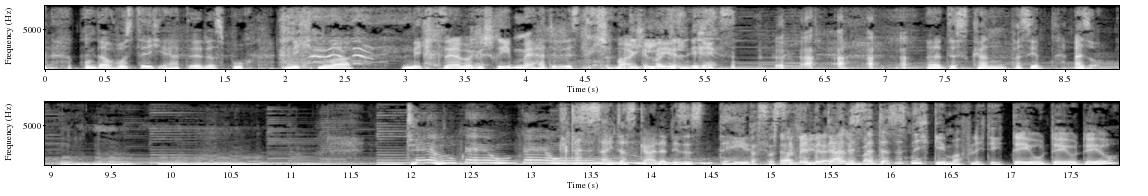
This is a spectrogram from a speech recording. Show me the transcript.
und da wusste ich, er hat äh, das Buch nicht nur nicht selber geschrieben, er hatte das nicht mal Nicht mal gelesen. gelesen. Äh, das kann passieren. Also. Die- Das ist eigentlich das Geile, dieses Deo. Das ist das wenn, dann ist, das ist nicht GEMA-pflichtig. Deo, Deo, Deo.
